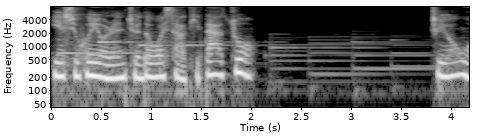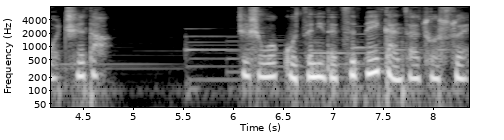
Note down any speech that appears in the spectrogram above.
也许会有人觉得我小题大做。只有我知道，这是我骨子里的自卑感在作祟。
